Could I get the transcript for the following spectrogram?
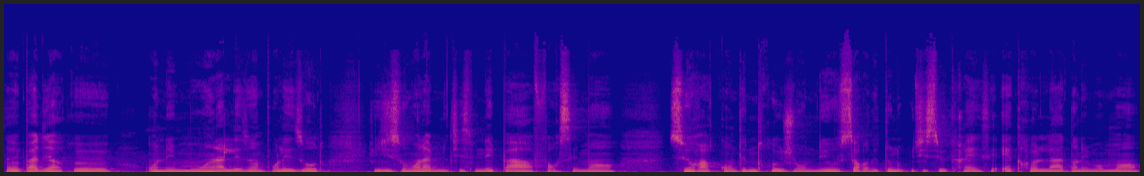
ça ne veut pas dire qu'on est moins les uns pour les autres. Je dis souvent l'amitié, ce n'est pas forcément se raconter notre journée ou sortir tous nos petits secrets, c'est être là dans les moments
